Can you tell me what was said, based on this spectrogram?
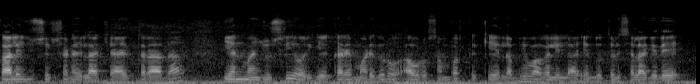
ಕಾಲೇಜು ಶಿಕ್ಷಣ ಇಲಾಖೆ ಆಯುಕ್ತರಾದ ಎನ್ ಮಂಜುಶ್ರೀ ಅವರಿಗೆ ಕರೆ ಮಾಡಿದರೂ ಅವರು ಸಂಪರ್ಕಕ್ಕೆ ಲಭ್ಯವಾಗಲಿಲ್ಲ ಎಂದು ತಿಳಿಸಲಾಗಿದೆ.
